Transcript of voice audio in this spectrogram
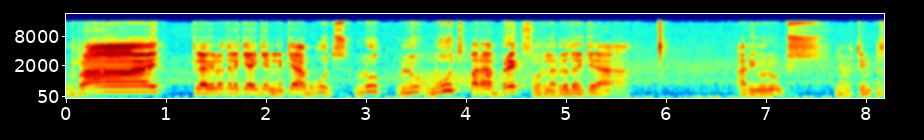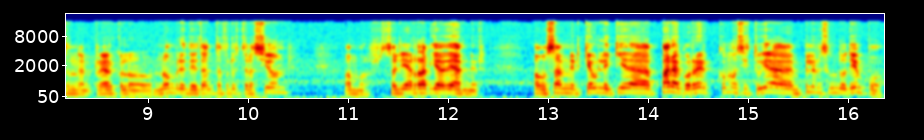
Right. La pelota le queda a quién? Le queda a Woods. Luke, Woods para Breakford. La pelota le queda a, a Vigorux. Ya me estoy empezando a enredar con los nombres de tanta frustración. Vamos, salida rápida de Abner. Vamos, Abner, que aún le queda para correr como si estuviera en pleno segundo tiempo.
